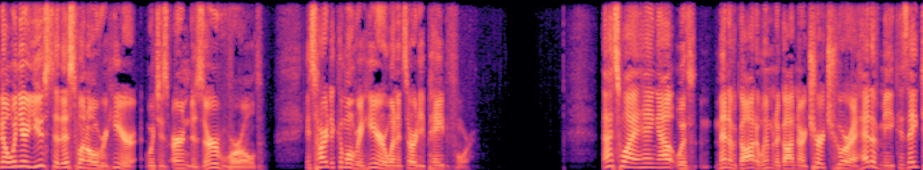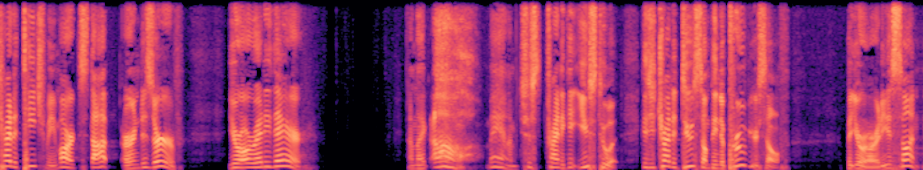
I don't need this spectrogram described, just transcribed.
You know, when you're used to this one over here, which is earn deserve world, it's hard to come over here when it's already paid for. That's why I hang out with men of God and women of God in our church who are ahead of me because they try to teach me, Marc, stop, earn, deserve. You're already there. I'm like, oh, man, I'm just trying to get used to it because you try to do something to prove yourself, but you're already a son.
